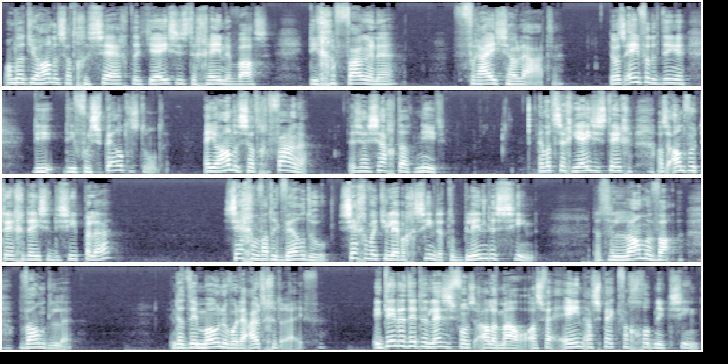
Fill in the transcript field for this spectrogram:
Omdat Johannes had gezegd dat Jezus degene was die gevangenen vrij zou laten. Dat was een van de dingen die, die voorspeld stond. En Johannes zat gevangen. Dus hij zag dat niet. En wat zegt Jezus tegen, als antwoord tegen deze discipelen? Zeg hem wat ik wel doe. Zeg hem wat jullie hebben gezien. Dat de blinden zien. Dat de lammen wandelen. En dat demonen worden uitgedreven. Ik denk dat dit een les is voor ons allemaal. Als we één aspect van God niet zien,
